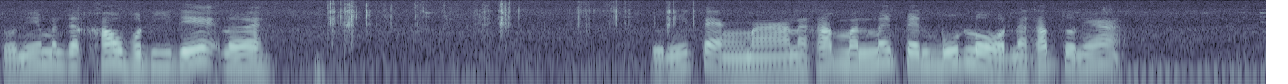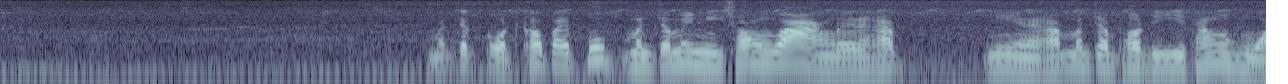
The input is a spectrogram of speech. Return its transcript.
ตัวนี้มันจะเข้าพอดีเดะเลย ตัวนี้แต่งมานะครับ มันไม่เป็นบูทโหลดนะครับ ตัวเนี้ย มันจะกดเข้าไปปุ๊บ มันจะไม่มีช่องว่างเลยนะครับ นี่นะครับ มันจะพอดีทั้งหัว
